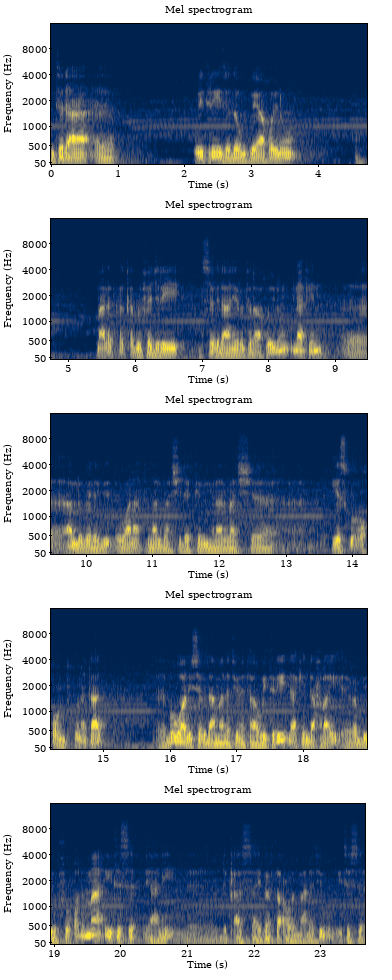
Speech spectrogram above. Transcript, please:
እንተ ዊትሪ ዘደንጉያ ኮይኑ ማለት ቀቅድሚ ፈጅሪ ትሰግዳ ሩ እተ ኮይኑ ላን ኣሉ ገለ እዋናት ምናልባሽ ይደክም ምናልባሽ የስግኦ ከ ትኩነታት ብእዋኑ ይሰግዳ ማለት እዩ ነታ ዊትሪ ን ዳሕራይ ረቢ ይውፍቆ ድማ ይትስእ ድቃስ ኣይበርትዐዎን ማለት እዩ ይትስእ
